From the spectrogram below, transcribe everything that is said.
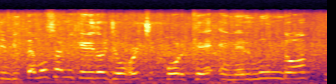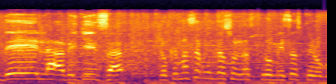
que invitamos a mi querido George porque en el mundo de la belleza lo que más abunda son las promesas, pero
